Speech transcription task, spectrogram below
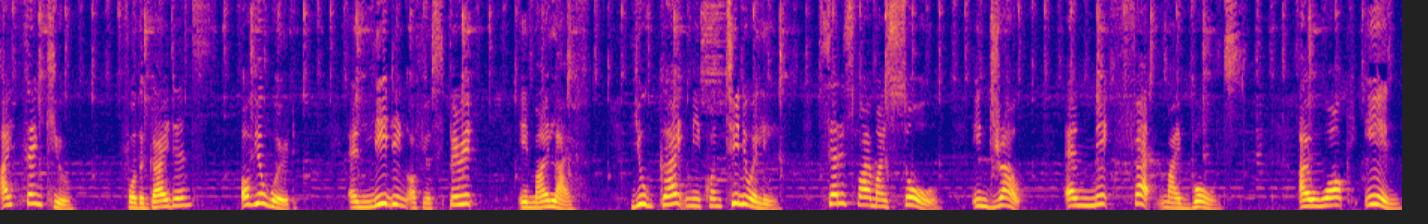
I thank you for the guidance of your word and leading of your spirit in my life. You guide me continually, satisfy my soul in drought, and make fat my bones. I walk in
